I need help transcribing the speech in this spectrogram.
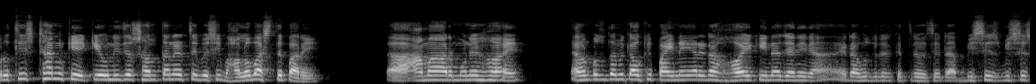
প্রতিষ্ঠানকে কেউ নিজের সন্তানের চেয়ে বেশি ভালোবাসতে পারে। আমার মনে হয়, এখন পর্যন্ত আমি কাউকে পাই নাই, আর এটা হয় কি না জানি না। এটা হুজুরের ক্ষেত্রে হয়েছে, এটা বিশেষ বিশেষ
